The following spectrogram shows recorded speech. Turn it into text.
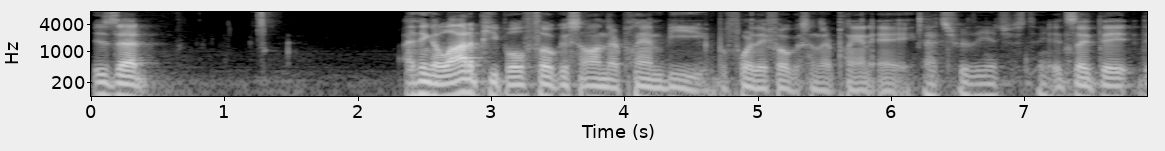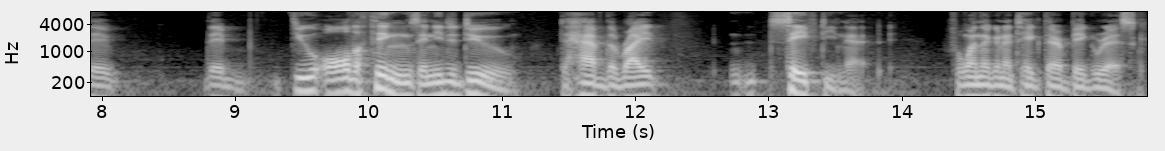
is that I think a lot of people focus on their plan B before they focus on their plan A. that's really interesting It's like they they they do all the things they need to do to have the right safety net for when they're going to take their big risk,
